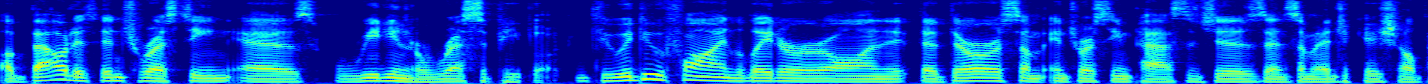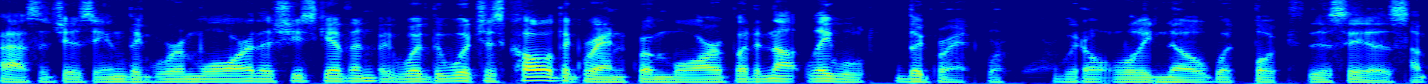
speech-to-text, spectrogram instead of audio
about as interesting as reading a recipe book. We do find later on that there are some interesting passages and some educational passages in the grimoire that she's given, which is called the Grand Grimoire, but not labeled the Grand Grimoire. We don't really know what book this is. I'm,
